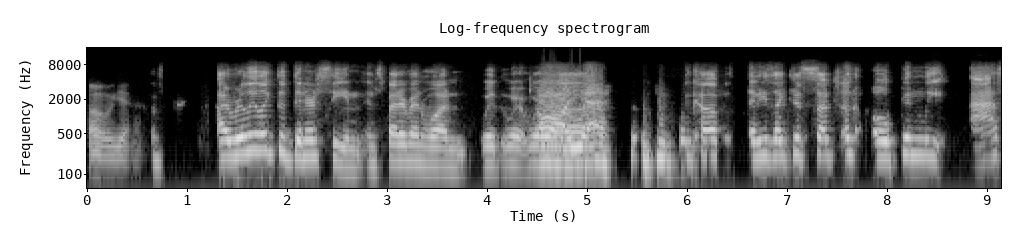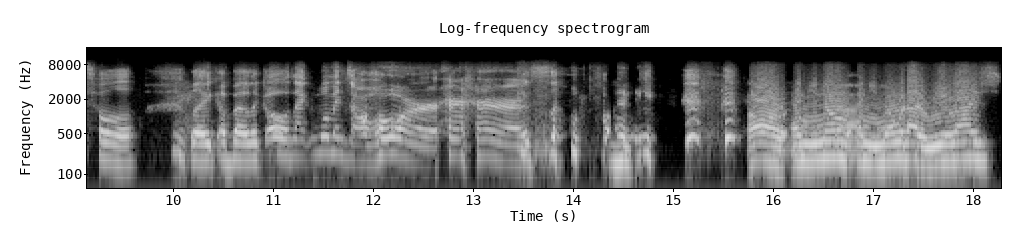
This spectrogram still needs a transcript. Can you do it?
Oh yeah. I really like the dinner scene in Spider-Man One with where, where oh uh, yeah, comes and he's like just such an openly asshole, like about like oh that woman's a whore. it's so funny. Oh, and you know, God, and you know what I realize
